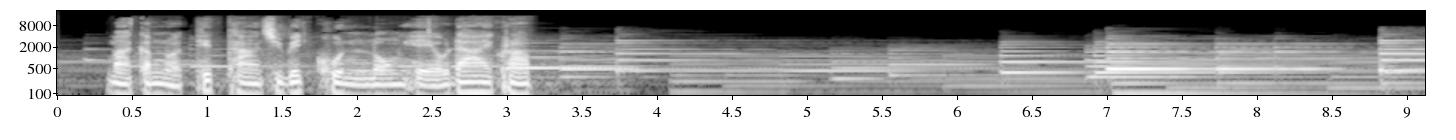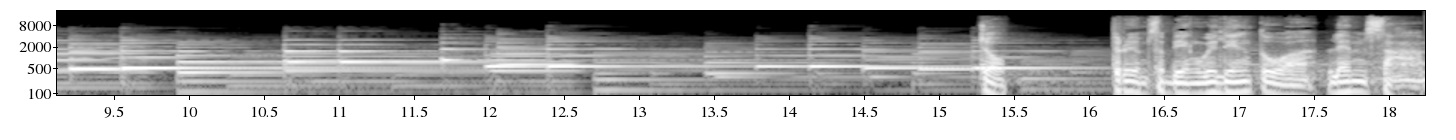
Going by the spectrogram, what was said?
ำมากำหนดทิศทางชีวิตคุณลงเหวได้ครับ รียมสเสบียงไว้เลี้ยงตัวเล่มสาม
